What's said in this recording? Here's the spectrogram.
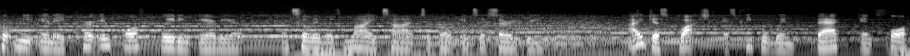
put me in a curtained off waiting area until it was my time to go into surgery. I just watched as people went back and forth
